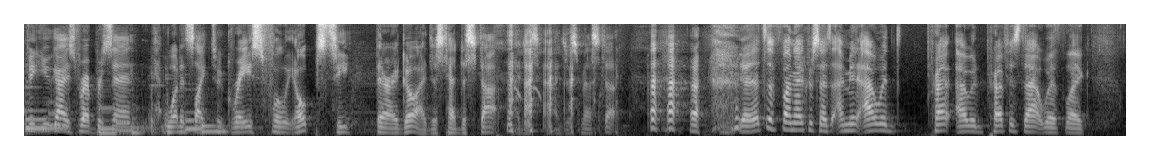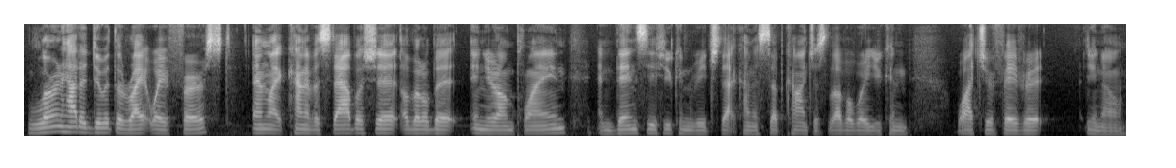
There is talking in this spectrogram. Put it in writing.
I think you guys represent what it's like to gracefully. Oops, see, there I go. I just had to stop. I just, I just messed up. yeah, that's a fun exercise. I mean, I would pre- I would preface that with like learn how to do it the right way first and like kind of establish it a little bit in your own plane and then see if you can reach that kind of subconscious level where you can watch your favorite, you know,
